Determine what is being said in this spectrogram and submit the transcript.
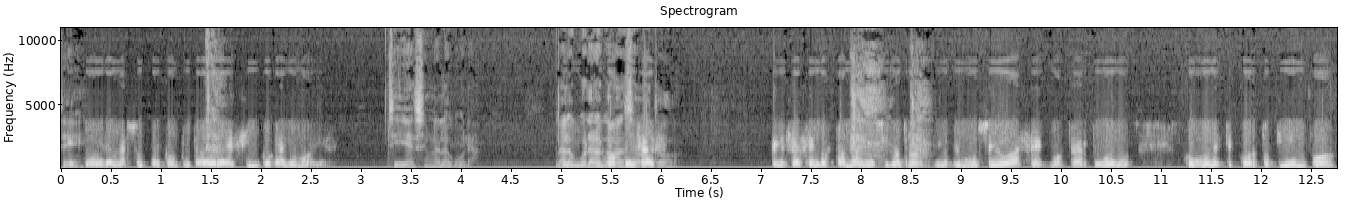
esto era una supercomputadora de 5K de memoria. Sí, es una locura. Una locura lo que pensás, pensás en los tamaños y nosotros lo que el museo hace es mostrarte, bueno, cómo en este corto tiempo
